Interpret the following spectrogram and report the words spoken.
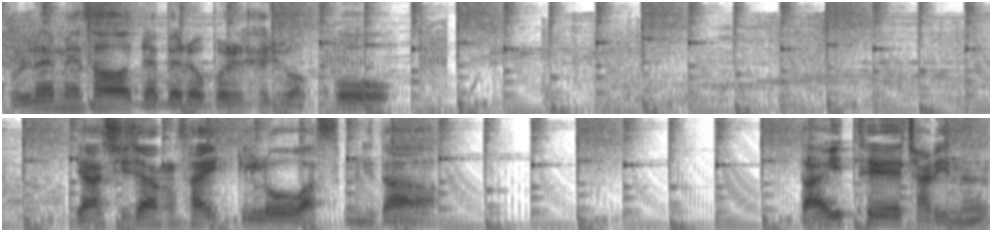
골렘에서 레벨업을 해주었고 야시장 사이길로 왔습니다. 나이트의 자리는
